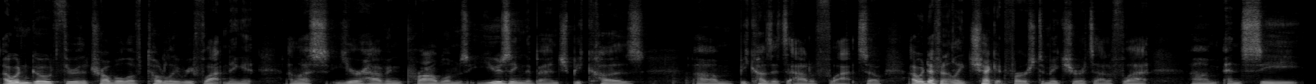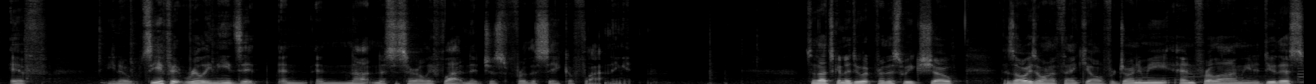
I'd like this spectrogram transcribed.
I wouldn't go through the trouble of totally reflattening it unless you're having problems using the bench because um, because it's out of flat. So I would definitely check it first to make sure it's out of flat um, and see if you know see if it really needs it and and not necessarily flatten it just for the sake of flattening it. So that's going to do it for this week's show. As always, I want to thank you all for joining me and for allowing me to do this.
